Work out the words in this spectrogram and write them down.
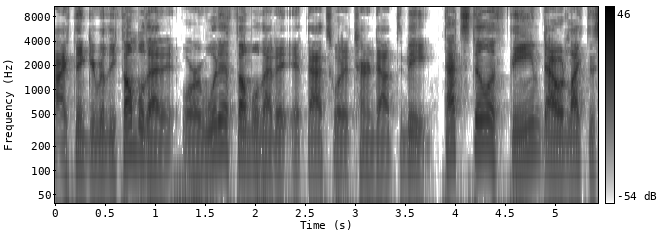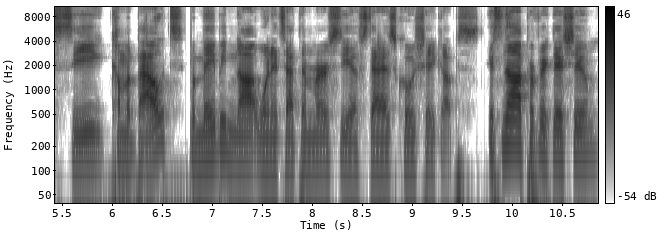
I think it really fumbled at it, or would have fumbled at it if that's what it turned out to be. That's still a theme that I would like to see come about, but maybe not when it's at the mercy of status quo shakeups. It's not a perfect issue.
